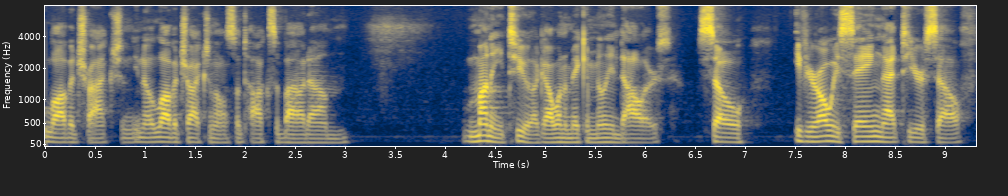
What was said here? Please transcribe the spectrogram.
law of attraction. You know, law of attraction also talks about um, money too. Like I want to make a million dollars. So if you're always saying that to yourself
